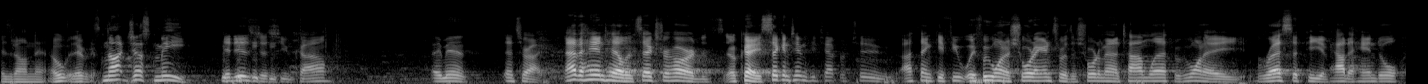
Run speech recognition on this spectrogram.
Is it on now? Oh, there we go. It's not just me. It is just you, Kyle. Amen. That's right. I have a handheld. It's extra hard. It's, okay, 2 Timothy chapter 2. I think if, you, if we want a short answer with a short amount of time left, if we want a recipe of how to handle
